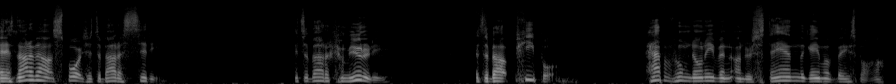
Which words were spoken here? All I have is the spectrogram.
And it's not about sports, it's about a city. It's about a community. It's about people, half of whom don't even understand the game of baseball,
